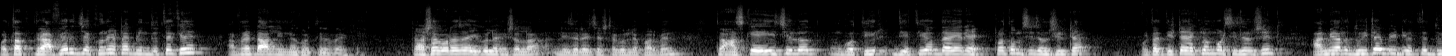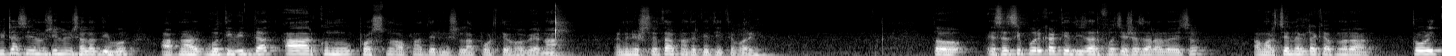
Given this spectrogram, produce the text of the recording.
অর্থাৎ গ্রাফের যে কোনো একটা বিন্দু থেকে আপনার ডাল নির্ণয় করতে হবে আর কি। তো আশা করা যায় এগুলো ইনশাল্লাহ নিজেরাই চেষ্টা করলে পারবেন। তো আজকে এই ছিল গতির দ্বিতীয় অধ্যায়ের এক, প্রথম সৃজনশীলটা, অর্থাৎ এটা এক নম্বর সৃজনশীল, আমি আরও দুইটা ভিডিওতে দুইটা সৃজনশীল ইনশাল্লাহ দিব। আপনার গতিবিদ্যাত আর কোনো প্রশ্ন আপনাদের ইনশাল্লাহ পড়তে হবে না। আমি নিশ্চয়তা আপনাদেরকে দিতে পারি। তো এসএসসি পরীক্ষার্থী দুই হাজার পঁচিশে যারা রয়েছে, আমার চ্যানেলটাকে আপনারা তড়িৎ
